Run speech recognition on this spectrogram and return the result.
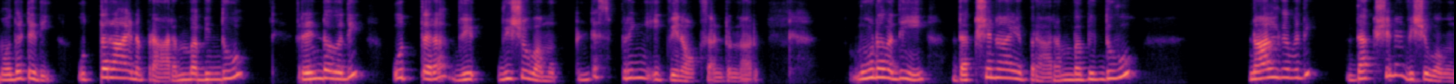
మొదటిది ఉత్తరాయణ ప్రారంభ బిందువు రెండవది ఉత్తర వి విషువము అంటే స్ప్రింగ్ ఈక్వినాక్స్ అంటున్నారు. మూడవది దక్షిణాయ ప్రారంభ బిందువు. నాలుగవది దక్షిణ విషువము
